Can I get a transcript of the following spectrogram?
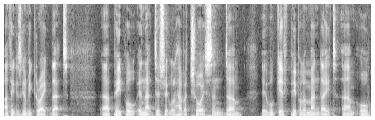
I think it's going to be great that uh, people in that district will have a choice, and um, it will give people a mandate, um, or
